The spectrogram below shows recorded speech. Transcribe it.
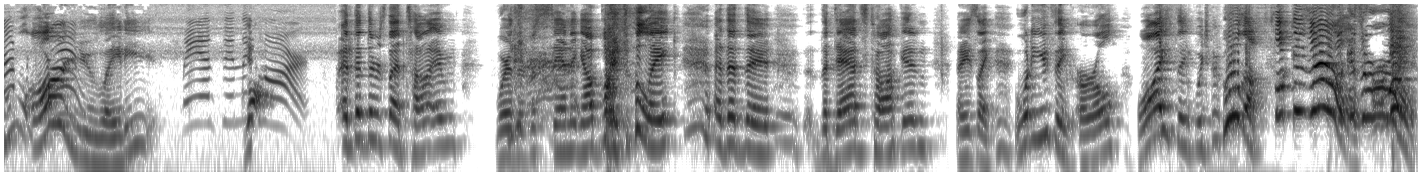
Who are you, lady? Lance in the Yeah. car. And then there's that time where they're just standing out by the lake, and then the the dad's talking, and he's like, "What do you think, Earl? Well, I think we. Who the fuck is Earl? Look, it's Earl.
